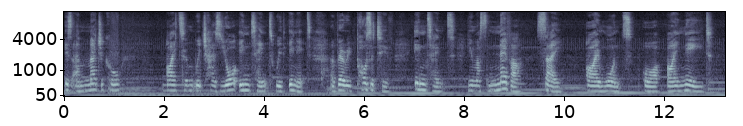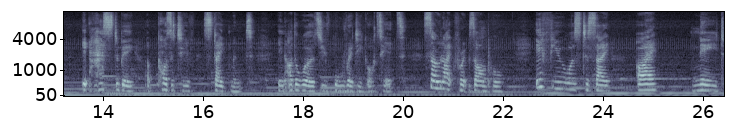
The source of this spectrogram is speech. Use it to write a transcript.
is a magical item which has your intent within it, a very positive intent. You must never say, I want or I need. It has to be a positive statement. In other words, you've already got it. So like for example, if you was to say, I need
